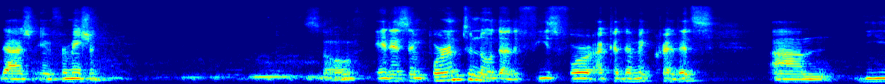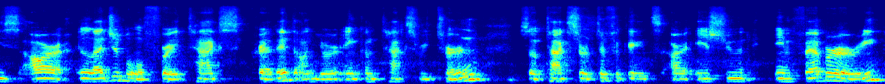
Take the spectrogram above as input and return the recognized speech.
dash information. So it is important to note that the fees for academic credits, um, these are eligible for a tax credit on your income tax return. So tax certificates are issued in February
